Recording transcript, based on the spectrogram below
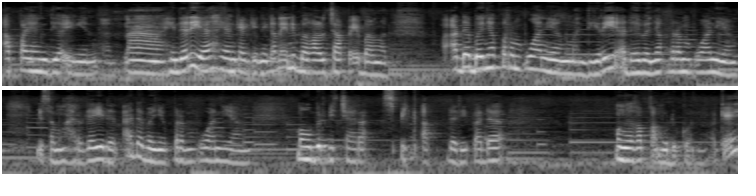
apa yang dia inginkan. Nah hindari ya yang kayak gini karena ini bakal capek banget. Ada banyak perempuan yang mandiri, ada banyak perempuan yang bisa menghargai dan ada banyak perempuan yang mau berbicara, speak up daripada menganggap kamu dukun. Oke? Okay?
